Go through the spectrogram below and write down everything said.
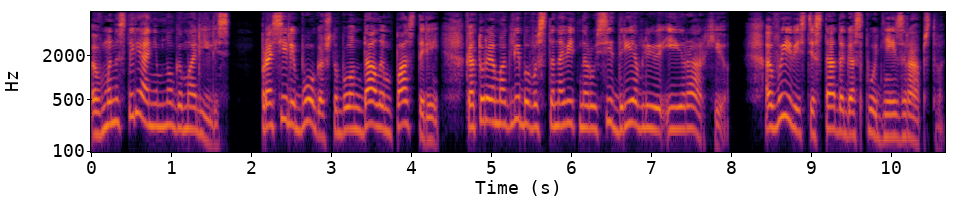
В монастыре они много молились, Просили Бога, чтобы он дал им пастырей, которые могли бы восстановить на Руси древнюю иерархию, вывести стадо Господне из рабства.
